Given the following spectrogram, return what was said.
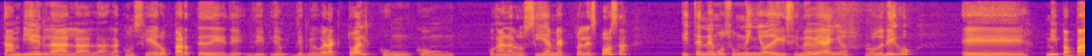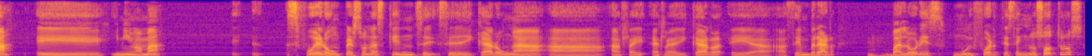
También la, la, considero parte de, mi hogar actual con, con, Ana Lucía, mi actual esposa. Y tenemos un niño de 19 años, Rodrigo. Eh, mi papá eh, y mi mamá eh, fueron personas que se, dedicaron a, a, erradicar, a, sembrar valores muy fuertes en nosotros.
